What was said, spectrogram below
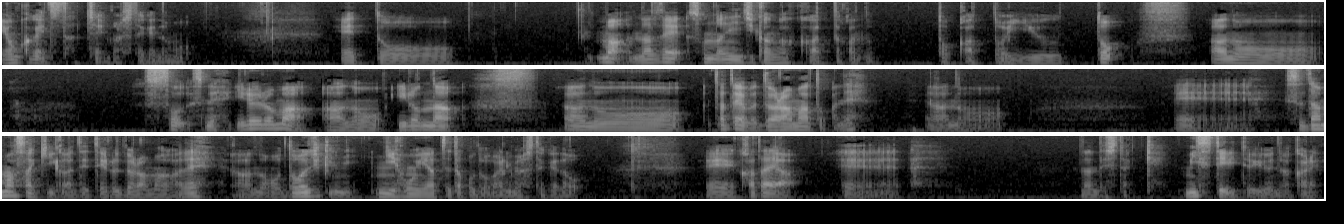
4ヶ月経っちゃいましたけども。えっとまあなぜそんなに時間がかかったかとかというとあのそうですね。いろいろまああのいろんなあの例えばドラマとかねあのえー菅田将暉が出てるドラマがねあの同時期に2本やってたことがありましたけど、えー、片や、えー何でしたっけミステリーという流れ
